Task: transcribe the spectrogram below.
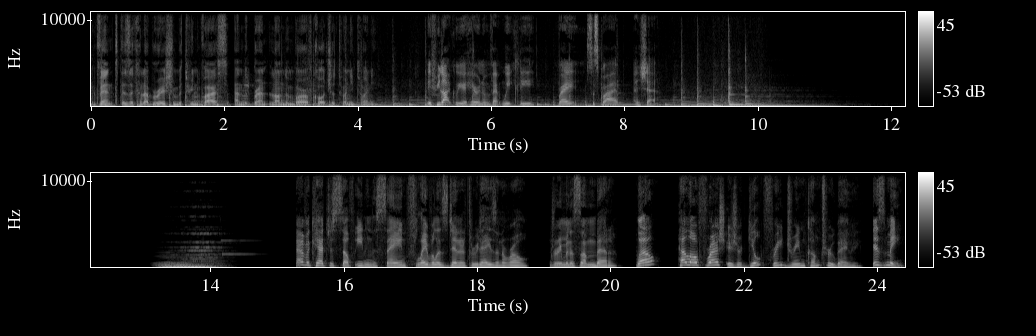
Vent is a collaboration between Vice and the Brent London Borough of Culture 2020. If you like what you're hearing on Vent Weekly, rate, subscribe, and share. Ever catch yourself eating the same flavorless dinner three days in a row? Dreaming of something better? Well, HelloFresh is your guilt free dream come true, baby. It's me,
